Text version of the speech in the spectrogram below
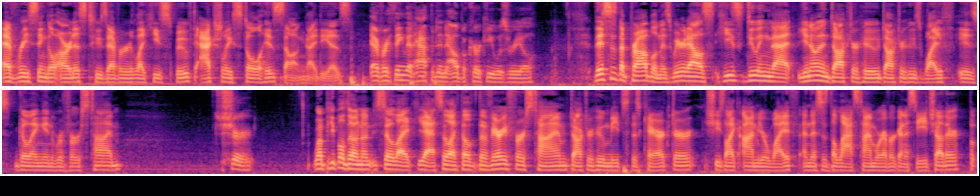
Every single artist who's ever like he's spoofed actually stole his song ideas. Everything that happened in Albuquerque was real. This is the problem is Weird Al's he's doing that, you know in Doctor Who, Doctor Who's wife is going in reverse time. Sure. what people don't un- so like yeah so like the the very first time doctor who meets this character she's like i'm your wife and this is the last time we're ever going to see each other but,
